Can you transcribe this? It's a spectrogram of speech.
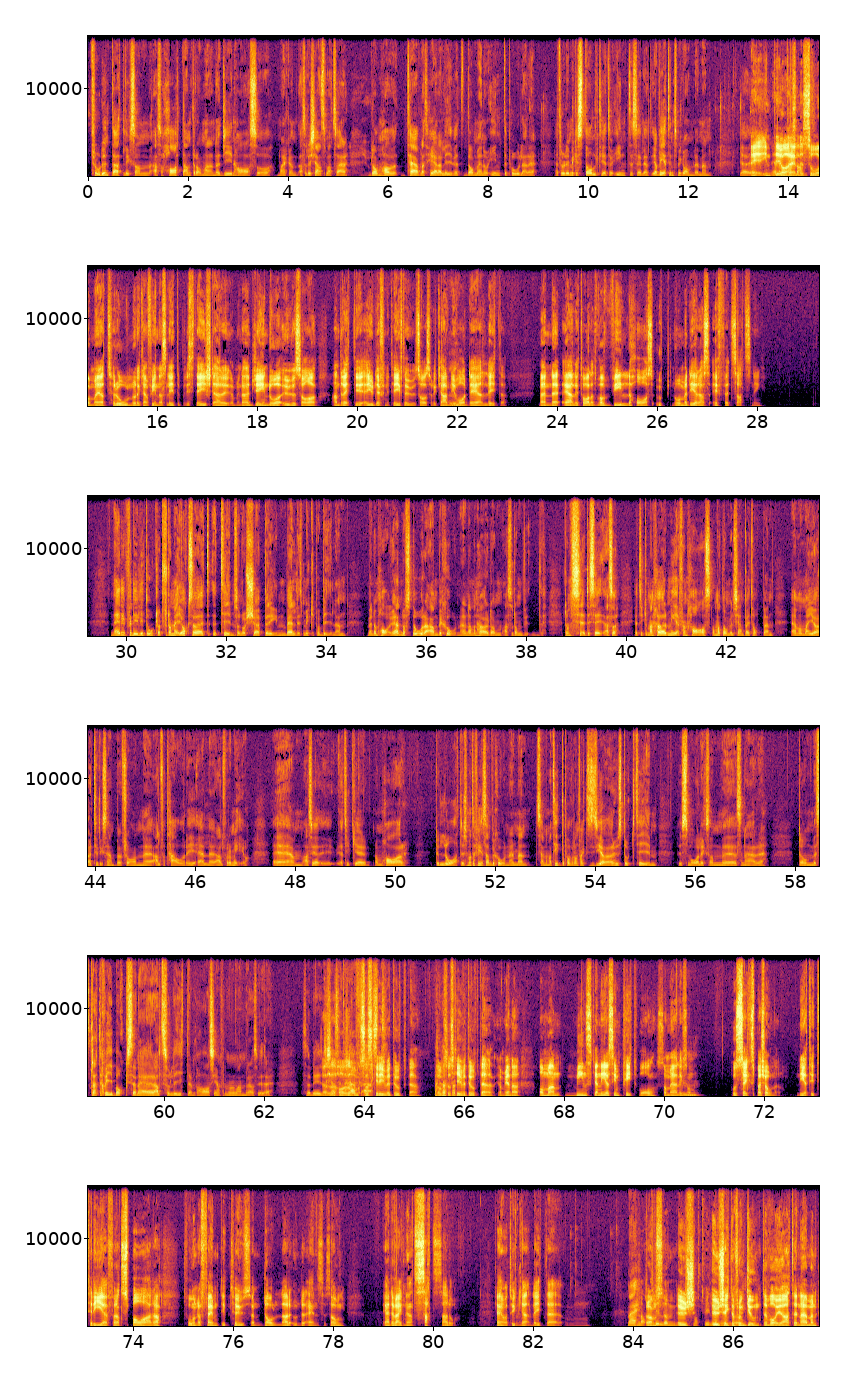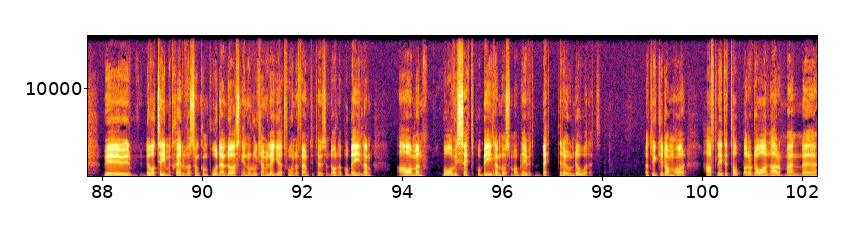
tror du inte att liksom, alltså hatar inte de varandra? Gene Haas och Mark Alltså det känns som att så här, de har tävlat hela livet. De är nog inte polare. Jag tror det är mycket stolthet att inte sälja. Jag vet inte så mycket om det, men... Jag, Nej, inte jag intressant. heller så, men jag tror nog det kan finnas lite prestige där. Jag menar, Jane då, USA, Andretti är ju definitivt USA, så det kan ju Mm. vara det lite. Men eh, ärligt talat, vad vill Haas uppnå med deras F1-satsning? Nej, det för det är lite oklart. För de är ju också ett, ett team som då köper in väldigt mycket på bilen. Men de har ju ändå stora ambitioner när man hör dem. Alltså, de, de, de, alltså, jag tycker man hör mer från Haas om att de vill kämpa i toppen än vad man gör till exempel från eh, Alfa Tauri eller Alfa Romeo. Um, alltså jag, jag tycker de har... Det låter som att det finns ambitioner, men sen när man tittar på vad de faktiskt gör, hur stort team, hur små liksom eh, sådana här de strategiboxen är alltid så liten på Haas jämfört med de andra och så vidare. Så det, det Jag känns lite har också half-assed. skrivit upp det. Också skrivit upp det. Jag menar, om man minskar ner sin pitwall, som är liksom Mm. på sex personer, ner till tre för att spara 250 000 dollar under en säsong. Är det verkligen att satsa då? Kan jag tycka Mm. lite. Nej, Något de, vill de, urs, något vill de ursäkten ändå. från Gunther var ju att nej, men vi, det var teamet själva som kom på den lösningen och då kan vi lägga 250 000 dollar på bilen. Ja, men vad har vi sett på bilen då som har blivit bättre under året? Jag tycker de har haft lite toppar och dalar, men eh,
